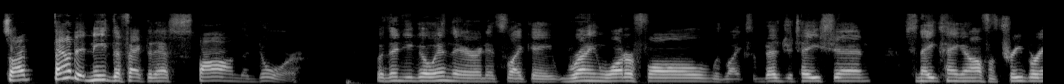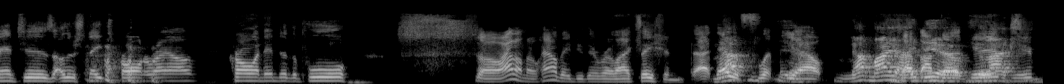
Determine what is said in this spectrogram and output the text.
So I found it neat the fact that it has spa on the door. But then you go in there and it's like a running waterfall with like some vegetation, snakes hanging off of tree branches, other snakes crawling around, crawling into the pool. So I don't know how they do their relaxation. That, that Not- would flip me yeah. out. Not my I'm- I'm idea not- of yeah, relaxing.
